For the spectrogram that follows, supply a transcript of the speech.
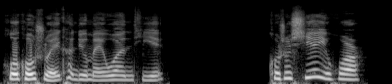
喝口水肯定没问题。可是歇一会儿，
